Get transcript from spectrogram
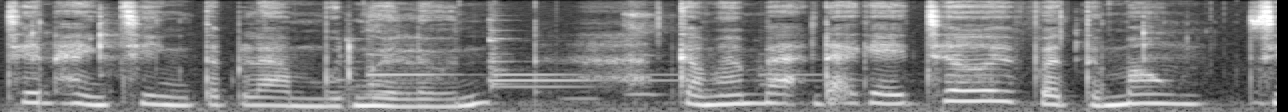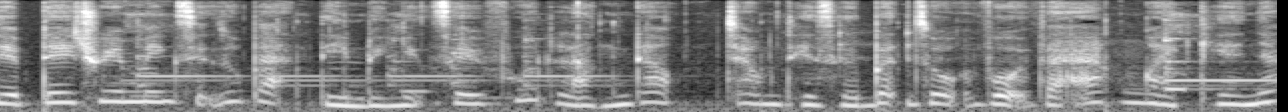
Trên hành trình tập làm một người lớn. Cảm ơn bạn đã ghé chơi và tớ mong Diệp Daydreaming sẽ giúp bạn tìm được những giây phút lắng động trong thế giới bận rộn vội vã ngoài kia nhé.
